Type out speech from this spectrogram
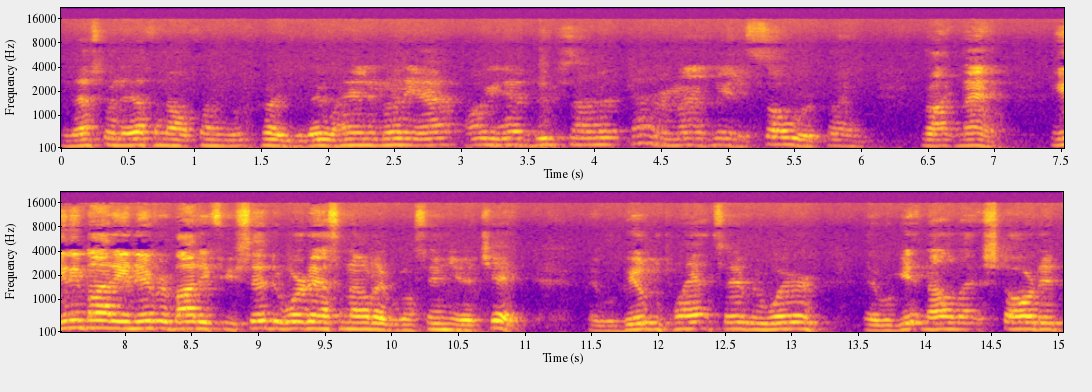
And that's when the ethanol thing went crazy. They were handing money out, all you had to do sign up, kinda reminds me of the solar thing right now. Anybody and everybody, if you said the word ethanol, they were gonna send you a check. They were building plants everywhere, they were getting all that started,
